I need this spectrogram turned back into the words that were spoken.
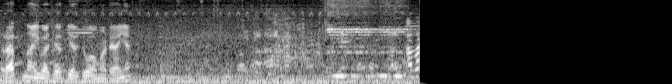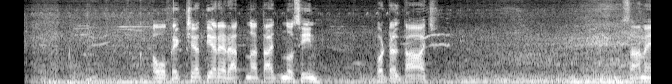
રાતના આવ્યા છે અત્યારે જોવા માટે અહીંયા. આવો કંઈક છે અત્યારે રાતના તાજનો સીન હોટલ તાજ. સામે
